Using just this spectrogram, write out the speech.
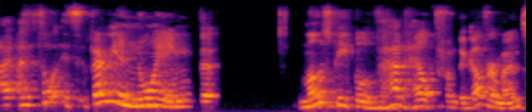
I, I thought it's very annoying that most people who've had help from the government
